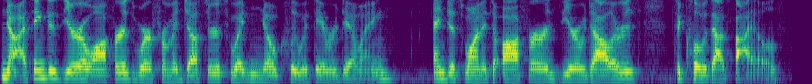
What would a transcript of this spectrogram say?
No, I think the zero offers were from adjusters who had no clue what they were doing and just wanted to offer zero dollars to close out files.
